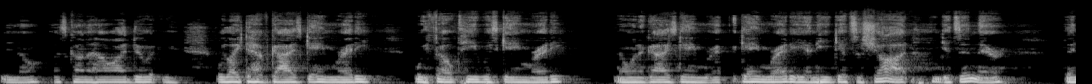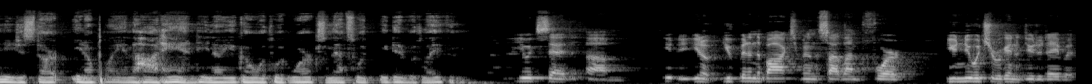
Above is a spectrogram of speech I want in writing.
You know, that's kind of how I do it. We, we like to have guys game ready. We felt he was game ready. You know, when a guy's game, game ready and he gets a shot and gets in there, then you just start, you know, playing the hot hand. You know, you go with what works, and that's what we did with Lathan. you had said, um, you, you know, you've been in the box, you've been on the sideline before. You knew what you were going to do today, but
